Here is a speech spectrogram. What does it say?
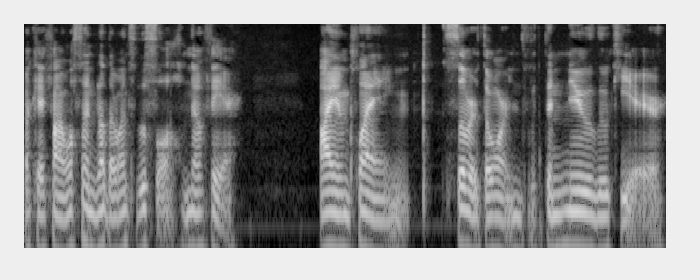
Okay, fine. We'll send another one to the soul. No fear. I am playing Silver Thorns with the new Luquier.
